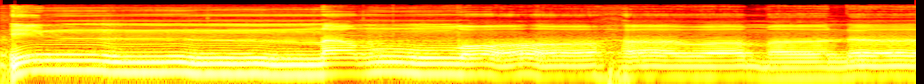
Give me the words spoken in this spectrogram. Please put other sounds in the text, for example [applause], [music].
إن الله وملائكته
